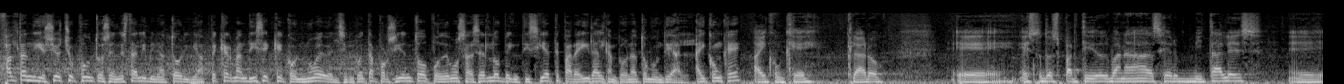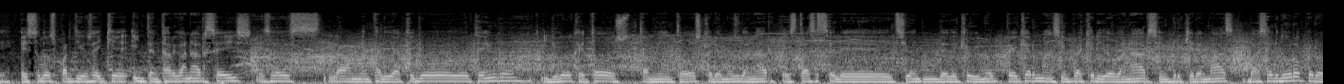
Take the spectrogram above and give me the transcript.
Faltan 18 puntos en esta eliminatoria. Peckerman dice que con 9, el 50%, podemos hacer los 27 para ir al campeonato mundial. ¿Hay con qué? ¿Hay con qué? Claro. Eh, estos dos partidos van a ser vitales. Eh, estos dos partidos hay que intentar ganar seis. Esa es la mentalidad que yo tengo y yo creo que todos, también todos queremos ganar. Esta selección, desde que vino Peckerman, siempre ha querido ganar, siempre quiere más. Va a ser duro, pero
